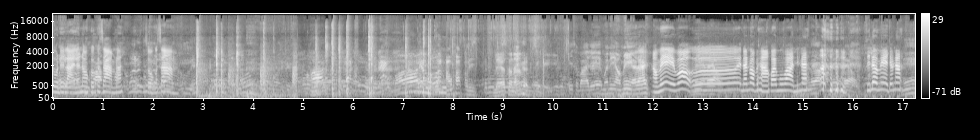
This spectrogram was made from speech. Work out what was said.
ตัวได้หลายแล้วเนาะก็กระซ้ำละสองกระซ้เอาคักอะไรแล้วเท่านั้นสบายดีมื้อนี้เอาแม่อะไรำเอาแม่บ่เอแม่แล้วอนั่นว่าไปหาควายเมื่อวานนี่นะแล้วเอาแม่แล้วสิเลิกแม่เจ้านะนี่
